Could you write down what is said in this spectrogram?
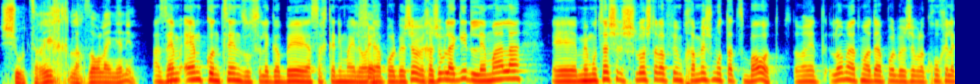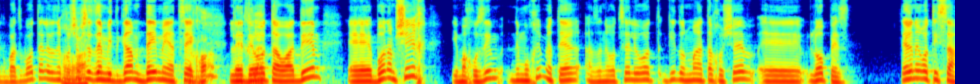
שהוא צריך לחזור לעניינים. אז הם, הם קונצנזוס לגבי השחקנים האלה. אוהדי הפועל באר שבע, וחשוב להגיד, למעלה, ממוצע של 3,500 הצבעות. זאת אומרת, לא מעט מאוהדי הפועל באר שבע לקחו חלק בהצבעות האלה, ואני חושב. שזה מדגם די מייצג נכון, לדעות. האוהדים. אה, בואו נמשיך. עם אחוזים נמוכים יותר, אז אני רוצה לראות, גדעון, מה אתה חושב? אה, לופז, טרנר או טיסה?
